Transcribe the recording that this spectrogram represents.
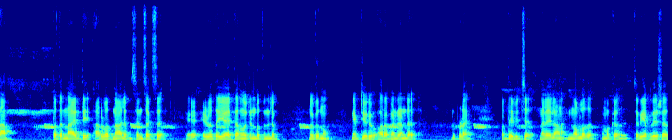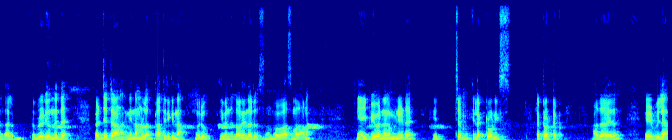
നാൽപ്പത്തെണ്ണായിരത്തി അറുപത്തിനാലും സെൻസെക്സ് എഴുപത്തയ്യായിരത്തി അറുന്നൂറ്റി എൺപത്തൊന്നിലും നിൽക്കുന്നു. നിഫ്റ്റി ഒരു ആറ് പോയിന്റ് രണ്ട് ഉൾപ്പെടെ വർദ്ധിപ്പിച്ച നിലയിലാണ് ഇന്നുള്ളത്. നമുക്ക് ചെറിയ പ്രതീക്ഷ എന്തായാലും ഫെബ്രുവരി ഒന്നിന്റെ ബഡ്ജറ്റാണ് ഇനി നമ്മൾ കാത്തിരിക്കുന്ന ഒരു ഇവന്റ് എന്ന് പറയുന്ന ഒരു സംഭവവാസം അതാണ്. ഇനി ഐ പി ഒ വരുന്ന കമ്പനിയുടെ എച്ച് എം ഇലക്ട്രോണിക്സ് ഇലക്ട്രോടെക് അതായത് വില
